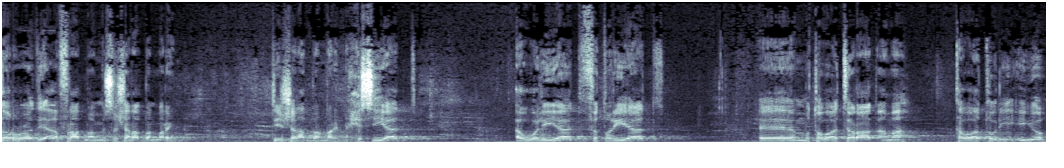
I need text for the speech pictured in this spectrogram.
daruuradii afraad ma mise shanaad baan marayna? Tii shanaad baan marayna. Xisiyaad awaliyaad fiطriyaad mutawaatiraad ama tawaaturi iyo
